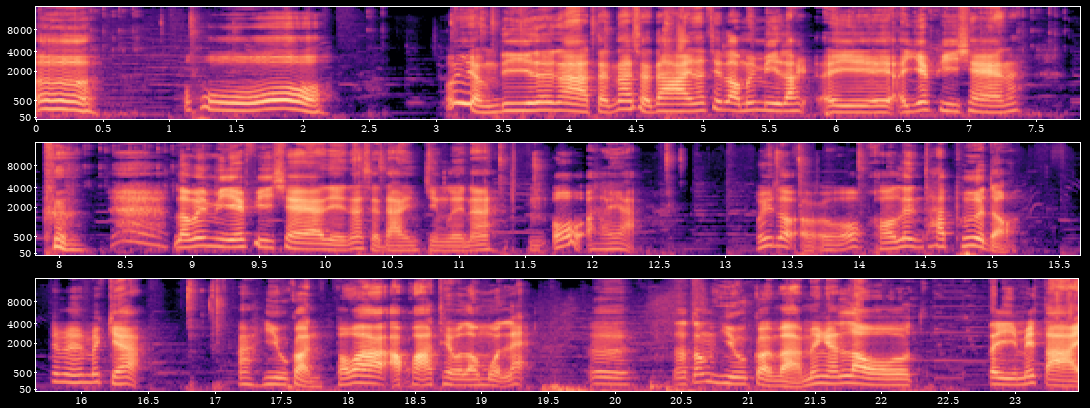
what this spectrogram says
เออ โอ้โห เฮ้ยอย่างดีเลยนะแต่น่าเสียดายนะที่เราไม่มีละไอไอ exp share นะ เราไม่มี exp share ดิน่าเสียดายจริง ๆ เลยนะ โอ้อะไรอะเฮ้ยเราเออเขาเล่นธาตุพืชเหรอใช่ไหมเมื่อกี้อะฮิวก่อน เพราะว่าอะควาเทลเราหมดแล้วเออ เราต้องฮิวก่อนว่ะไม่งั้นเราตีไม่ตาย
